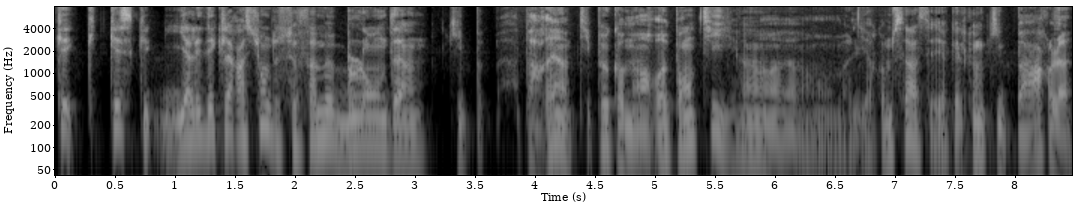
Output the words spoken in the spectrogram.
qu'est-ce qu'il y a les déclarations de ce fameux blondin qui apparaît un petit peu comme un repenti, hein, on va le dire comme ça, c'est-à-dire quelqu'un qui parle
